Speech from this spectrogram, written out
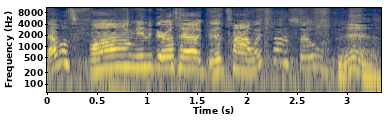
That was fun. Me and the girls had a good time. What's our show been?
